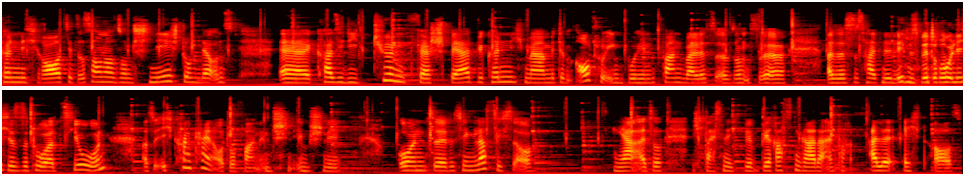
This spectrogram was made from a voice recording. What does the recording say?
können nicht raus. Jetzt ist auch noch so ein Schneesturm, der uns äh, quasi die Türen versperrt. Wir können nicht mehr mit dem Auto irgendwo hinfahren, weil es äh, sonst, äh, also es ist halt eine lebensbedrohliche Situation. Also ich kann kein Auto fahren im, Schnee. Und äh, deswegen lasse ich es auch. Ja, also ich weiß nicht, wir, wir rasten gerade einfach alle echt aus.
